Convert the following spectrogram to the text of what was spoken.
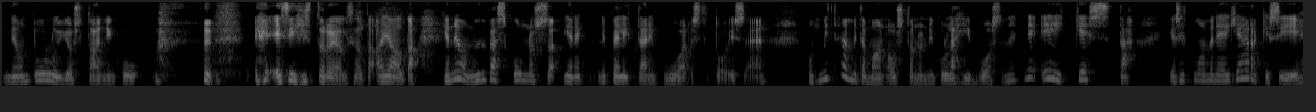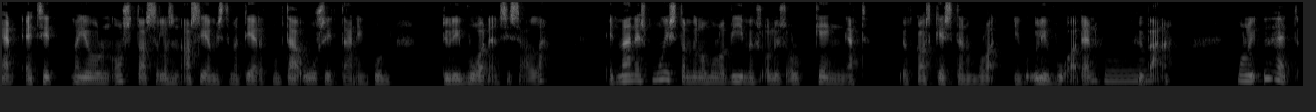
ne on tullut jostain niin kuin, esihistorialliselta ajalta, ja ne on hyvässä kunnossa, ja ne, ne pelittää niin kuin vuodesta toiseen. Mutta mitään, mitä mä oon ostanut niin kuin lähivuosina, ne, ne ei kestä, ja sitten mulla menee järki siihen, että sit mä joudun ostaa sellaisen asian, mistä mä tiedän, että mun pitää uusia tämä niin kuin yli vuoden sisällä. Et mä en edes muista, milloin mulla viimeksi olisi ollut kengät, jotka olisi kestänyt mulla niin kuin yli vuoden hmm. hyvänä. Mulla oli yhdet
